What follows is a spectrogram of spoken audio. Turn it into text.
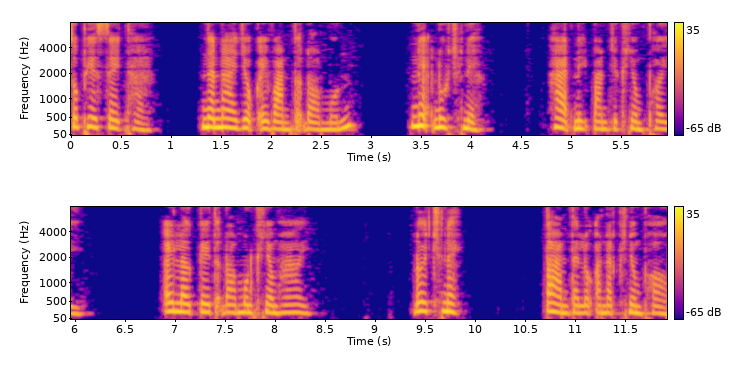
សុភាសេកថាអ្នកណាយកអីវ៉ាន់ទៅដល់មុន អ្នកនោះឈ្នះហេតុនេះបានជាខ្ញុំភ័យឥឡូវគេទៅដល់មុនខ្ញុំហើយដូច្នេះតាមតែលោកអាណិតខ្ញុំផង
